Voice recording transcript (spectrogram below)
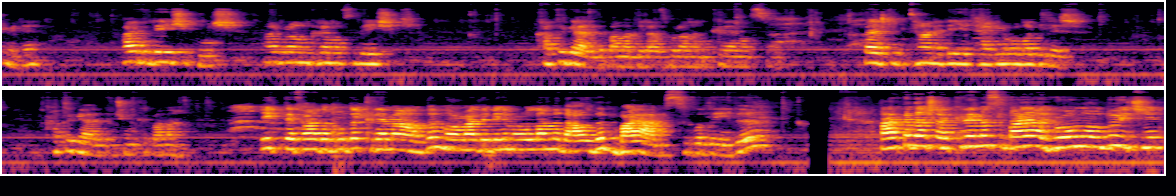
Şöyle. Ay bu değişikmiş. Ay buranın kreması değişik. Katı geldi bana biraz buranın kreması. Belki bir tane de yeterli olabilir. Katı geldi çünkü bana. İlk defa da burada krema aldım. Normalde benim Hollanda'da aldığım bayağı bir sıvılıydı. Arkadaşlar kreması bayağı yoğun olduğu için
